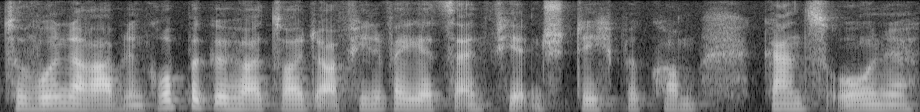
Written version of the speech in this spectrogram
zur vulnerablen Gruppe gehört, sollte auf jeden Fall jetzt einen vierten Stich bekommen, ganz ohne.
